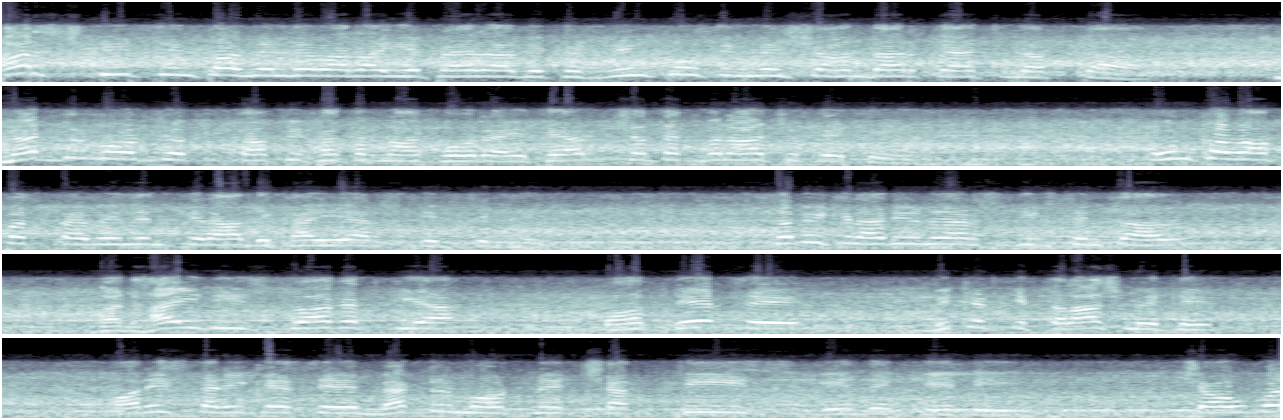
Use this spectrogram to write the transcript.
हर्षदीप सिंह को मिलने वाला ये पहला विकेट रिंकू सिंह ने शानदार कैच लपका मैकडरमोट जो काफ़ी खतरनाक हो रहे थे, अर्धशतक बना चुके थे। उनको वापस पेविलियन की राह दिखाई है अर्शदीप सिंह ने। सभी खिलाड़ियों ने अर्शदीप सिंह का बधाई दी, स्वागत किया। बहुत देर से विकेट की तलाश में थे। और इस तरीके से मैकडरमोट ने 36 गेंदें खेली। चौवन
